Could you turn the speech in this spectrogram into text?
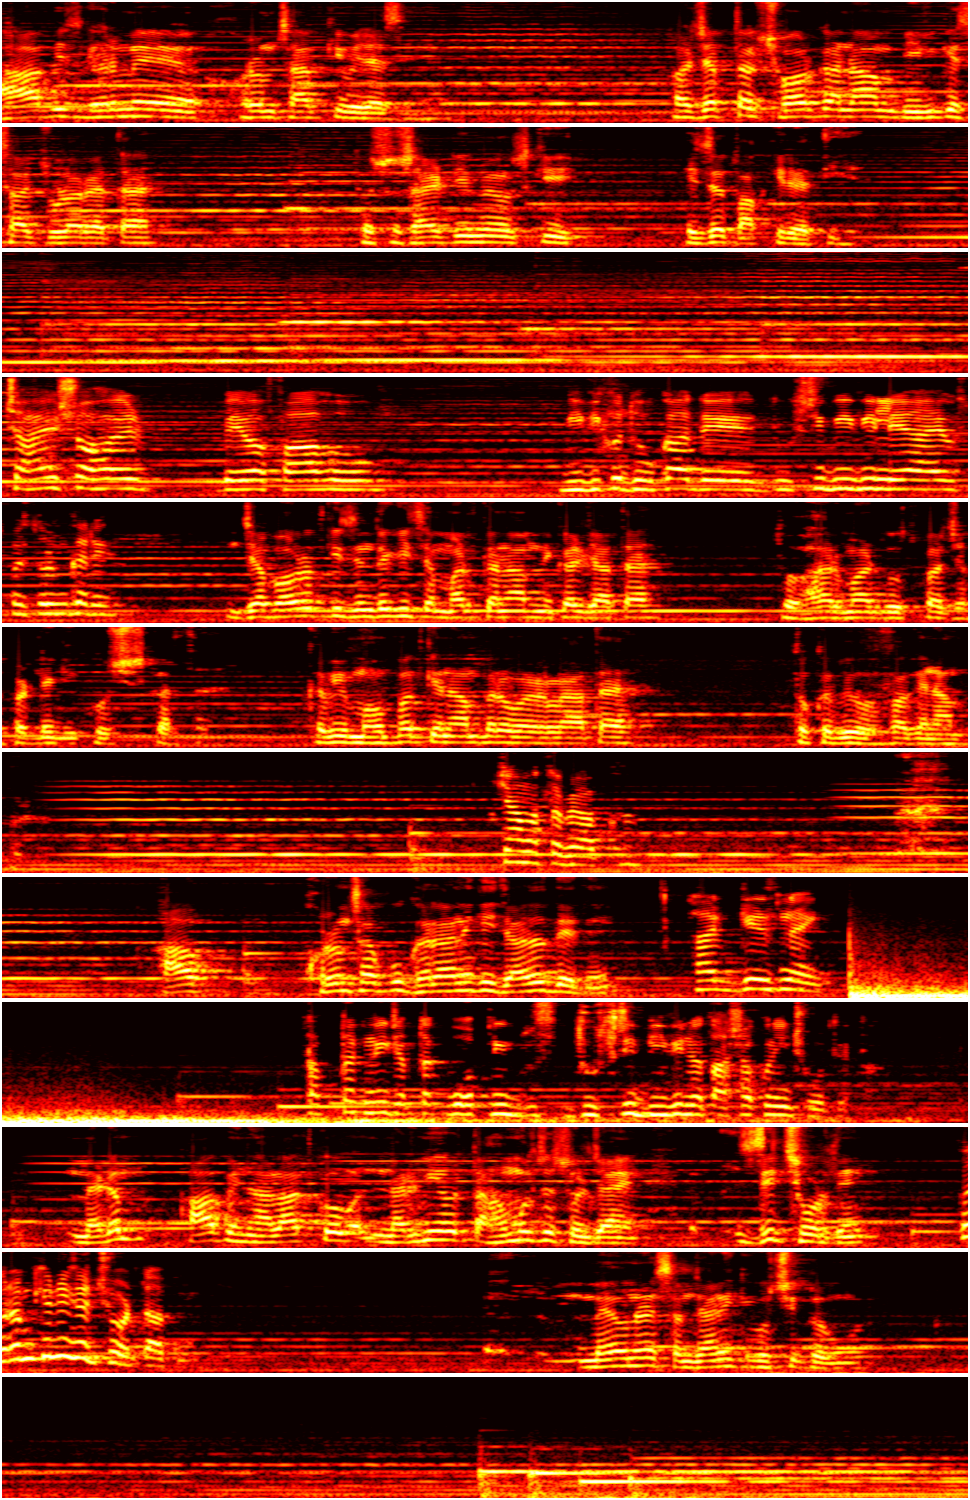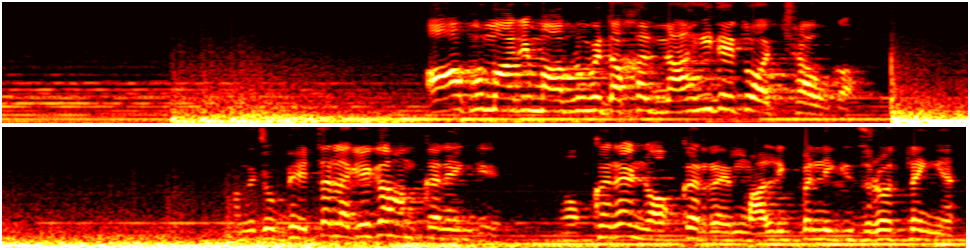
आप इस घर में खुरम साहब की वजह से हैं। और जब तक शौहर का नाम बीवी के साथ जुड़ा रहता है तो सोसाइटी में उसकी इज़्ज़त बाकी रहती है। चाहे शौहर बेवफा हो बीवी को धोखा दे दूसरी बीवी ले आए उस पर जुल्म करे। जब औरत की ज़िंदगी से मर्द का नाम निकल जाता है तो हर मर्द उस पर झपटने की कोशिश करता है। कभी मोहब्बत के नाम पर वरगलाता है तो कभी वफा के नाम पर। क्या मतलब है आपका? आप खुरम साहब को घर आने की इजाज़त दे दें। हरगिज नहीं। तब तक नहीं जब तक वो अपनी दूसरी बीवी नताशा को नहीं छोड़ देता। मैडम आप इन हालात को नरमी और तहमुल से सुलझाएँ। जिद छोड़ दें। खुरम क्यों नहीं जिद छोड़ता आपने? मैं उन्हें समझाने की कोशिश करूँगा। हमारे मामलों में दखल ना ही दे तो अच्छा होगा। हमें जो बेहतर लगेगा, हम करेंगे। नौकर है, नौकर रहे मालिक बनने की ज़रूरत नहीं है।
